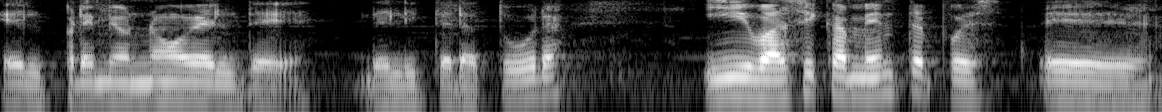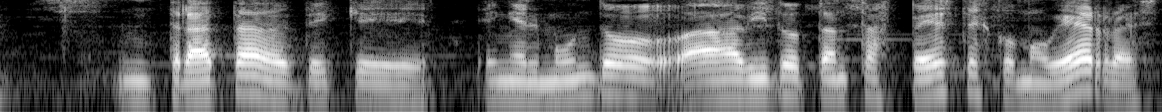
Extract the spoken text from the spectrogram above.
el premio Nobel de, de literatura y básicamente pues eh, trata de que en el mundo ha habido tantas pestes como guerras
